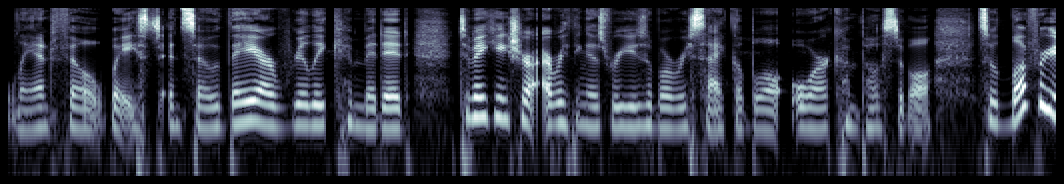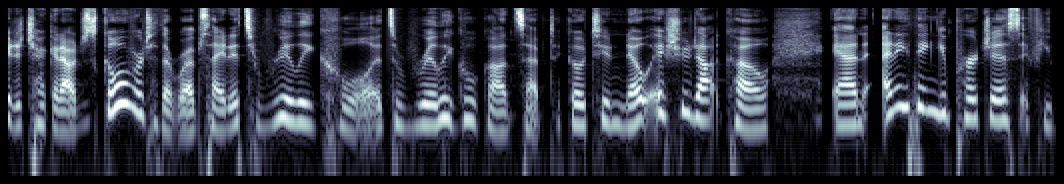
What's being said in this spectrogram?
landfill waste. And so they are really committed to making sure everything is reusable, recyclable, or compostable. So I'd love for you to check it out. Just go over to their website. It's really cool. It's a really cool concept. Go to noissue.co and anything you purchase, if you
